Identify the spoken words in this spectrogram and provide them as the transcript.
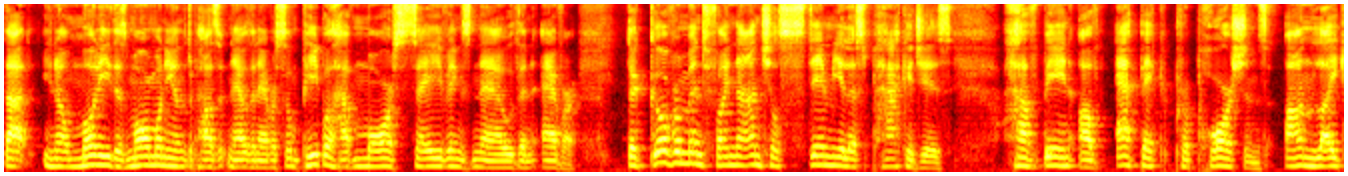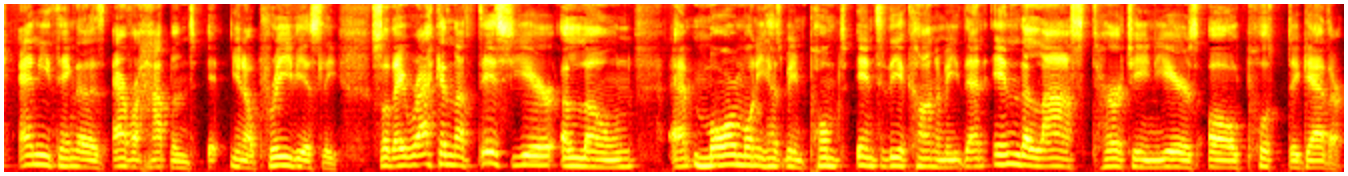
that, you know, money, there's more money on the deposit now than ever. Some people have more savings now than ever. The government financial stimulus packages have been of epic proportions, unlike anything that has ever happened, you know, previously. So they reckon that this year alone, um, more money has been pumped into the economy than in the last 13 years all put together.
